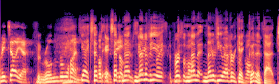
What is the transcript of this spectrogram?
me tell you, rule number one. Yeah, except Okay, except so none, none of you advice- first of all, none, none of you ever first get all, good at that.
